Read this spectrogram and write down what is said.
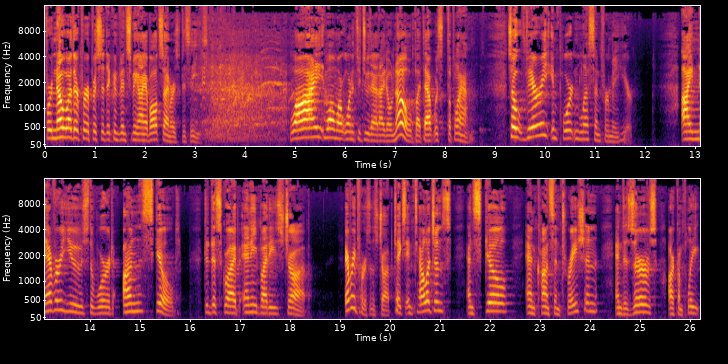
for no other purpose than to convince me I have Alzheimer's disease. Why Walmart wanted to do that, I don't know, but that was the plan. So, very important lesson for me here. I never use the word unskilled to describe anybody's job. Every person's job takes intelligence and skill and concentration and deserves our complete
